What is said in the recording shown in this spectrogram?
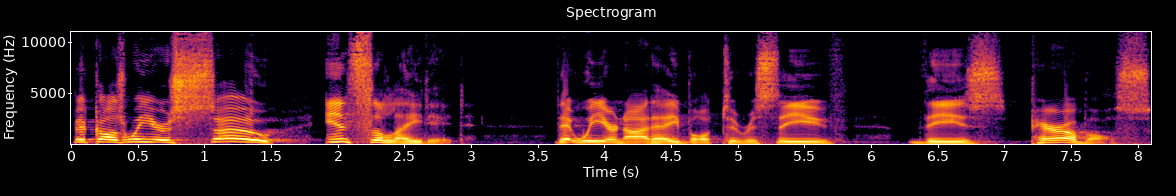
Because we are so insulated that we are not able to receive these parables,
